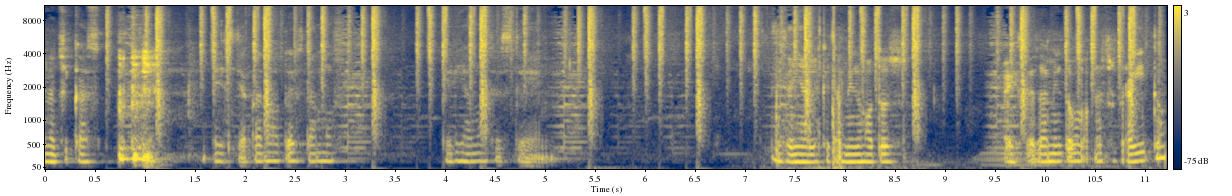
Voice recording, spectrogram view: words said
Bueno, chicas, este, acá nosotros estamos, queríamos, este, enseñarles que también nosotros este, también tomamos nuestro traguito.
